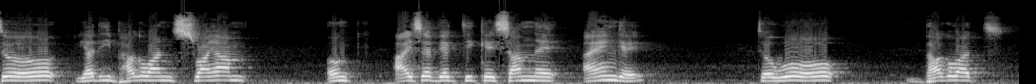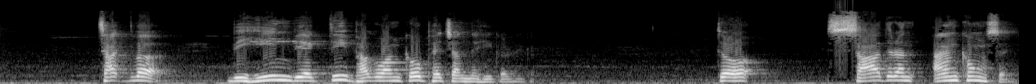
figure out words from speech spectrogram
तो यदि भगवान स्वयं उन ऐसे व्यक्ति के सामने आएँगे तो वो भगवत तत्व विहीन व्यक्ति भगवान को पहचान नहीं करेगा। तो साधारण आँखों से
